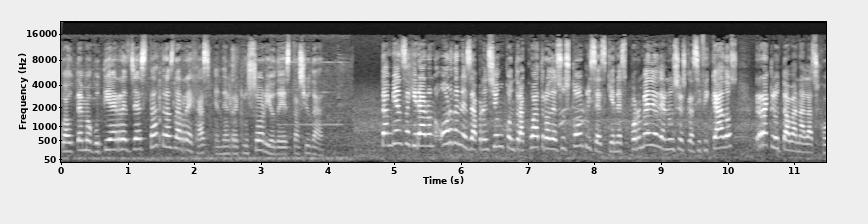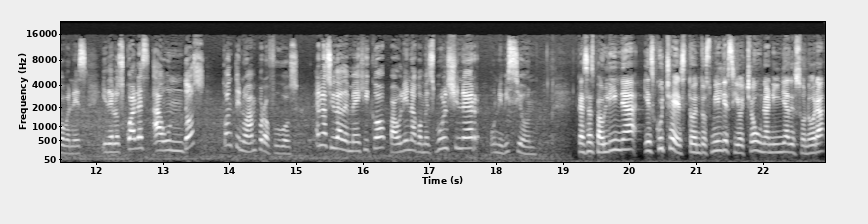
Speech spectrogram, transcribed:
Cuauhtémoc Gutiérrez ya está tras las rejas en el reclusorio de esta ciudad. También se giraron órdenes de aprehensión contra cuatro de sus cómplices, quienes por medio de anuncios clasificados reclutaban a las jóvenes y de los cuales aún dos continúan prófugos. En la Ciudad de México, Paulina Gómez Bulshiner, Univisión. Gracias, Paulina. Y escuche esto, en 2018 una niña de Sonora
